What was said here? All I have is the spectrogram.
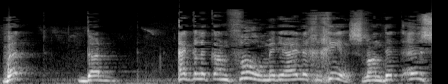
bid dat ek hulle kan vul met die Heilige Gees want dit is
